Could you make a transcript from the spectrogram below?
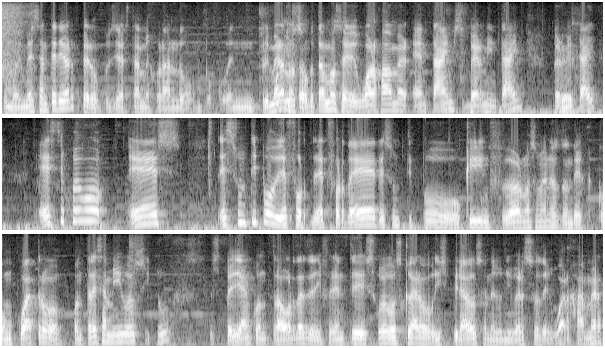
como el mes anterior, pero pues ya está mejorando un poco. En primero nos encontramos el Warhammer End Times, Vermintide, Vermintide. Este juego es es un tipo de Left 4 Dead, for Dead, es un tipo Killing Floor más o menos, donde con cuatro, con tres amigos y tú, pues pelean contra hordas de diferentes juegos, claro, inspirados en el universo de Warhammer.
